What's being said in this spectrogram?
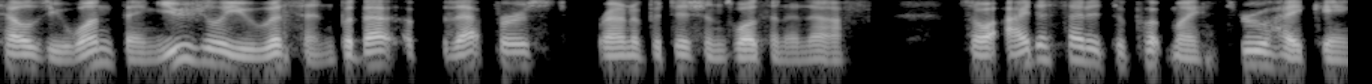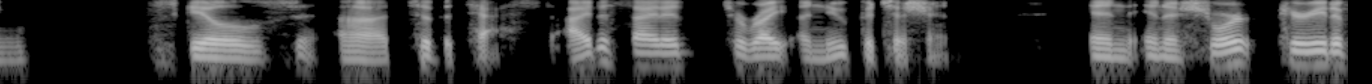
tells you one thing, usually you listen. But that that first round of petitions wasn't enough. So I decided to put my through hiking skills uh, to the test. I decided to write a new petition. And in a short period of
